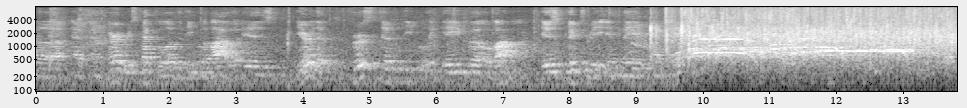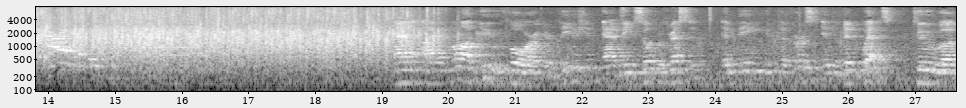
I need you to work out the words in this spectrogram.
uh, am, am very respectful of the people of Iowa is you're the first people that gave uh, Obama his victory in the campaign. And I applaud you for your leadership and being so progressive in being the first in the Midwest to uh,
